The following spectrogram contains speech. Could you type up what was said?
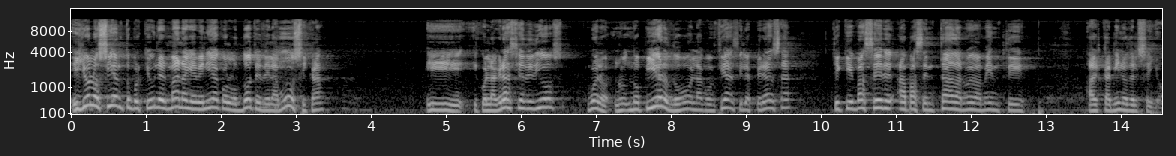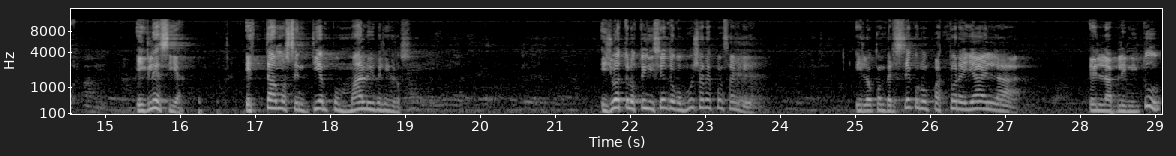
Y yo lo siento porque una hermana que venía con los dotes de la música y, con la gracia de Dios, bueno, no, no pierdo la confianza y la esperanza de que va a ser apacentada nuevamente al camino del Señor. Iglesia, estamos en tiempos malos y peligrosos. Y yo esto lo estoy diciendo con mucha responsabilidad. Y lo conversé con un pastor allá en la, en la plenitud.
